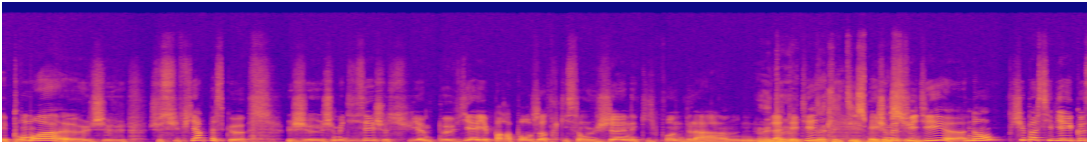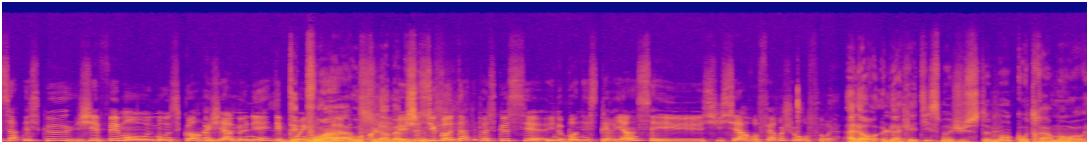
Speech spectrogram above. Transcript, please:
Et pour moi, euh, je, je suis fière parce que je, je me disais, je suis un peu vieille par rapport aux autres qui sont jeunes et qui font de la- l'athlétisme. Et je me sûr. suis dit, euh, non, je suis pas si vieille que ça parce que j'ai fait mon, mon score et j'ai amené des, Des points. au club. au club. Et je que- suis contente parce que c'est une bonne expérience et si c'est à refaire, je le referai. Alors, l'athlétisme, justement, contrairement à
